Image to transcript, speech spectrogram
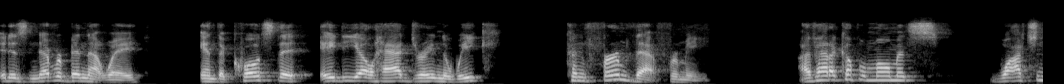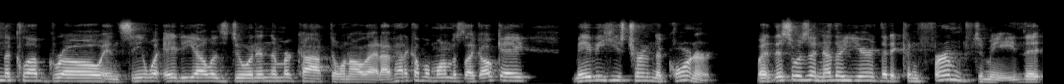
It has never been that way. And the quotes that ADL had during the week confirmed that for me. I've had a couple moments watching the club grow and seeing what ADL is doing in the Mercato and all that, I've had a couple moments like, okay, maybe he's turning the corner. But this was another year that it confirmed to me that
